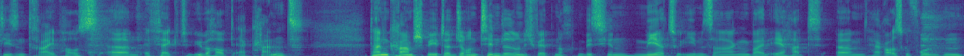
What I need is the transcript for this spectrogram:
diesen Treibhauseffekt überhaupt erkannt dann kam später John Tyndall und ich werde noch ein bisschen mehr zu ihm sagen, weil er hat ähm, herausgefunden,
